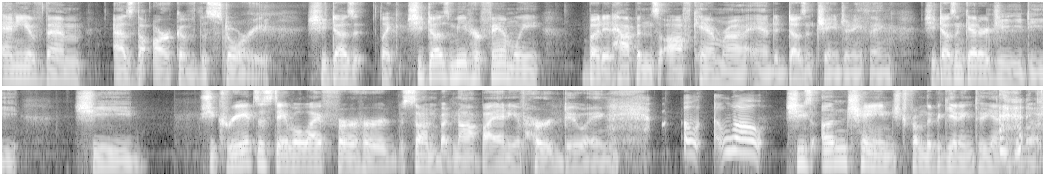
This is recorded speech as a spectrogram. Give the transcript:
any of them as the arc of the story. She does like she does meet her family, but it happens off camera and it doesn't change anything. She doesn't get her GED. She she creates a stable life for her son, but not by any of her doing. oh, well, She's unchanged from the beginning to the end of the book.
